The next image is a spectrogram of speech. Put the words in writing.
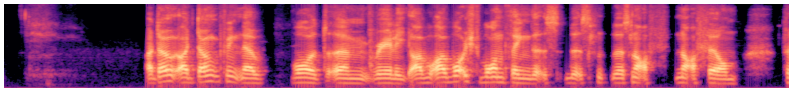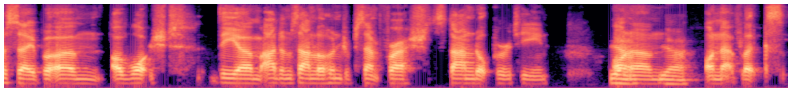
I don't I don't think there was um really. I, I watched one thing that's that's that's not a, not a film per se, but um, I watched the um Adam Sandler 100% Fresh stand up routine Yeah, On, um, yeah, on Netflix,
